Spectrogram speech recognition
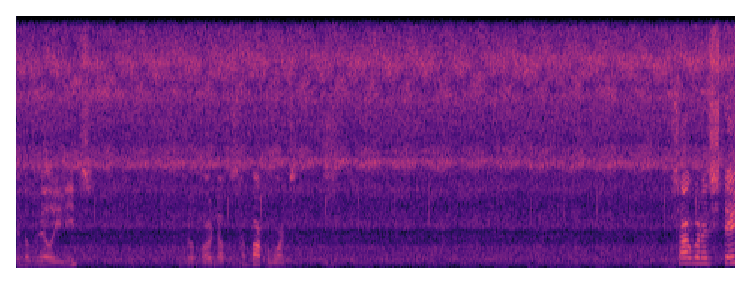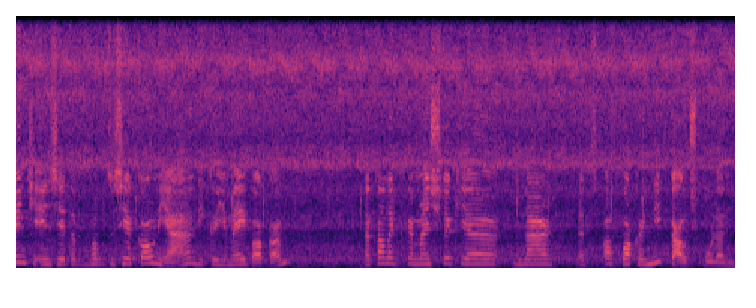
En dat wil je niet. Je wil gewoon dat het gebakken wordt. Zou er een steentje in zitten, bijvoorbeeld de zirconia, die kun je meebakken. Dan kan ik mijn stukje naar het afbakken niet koud spoelen.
